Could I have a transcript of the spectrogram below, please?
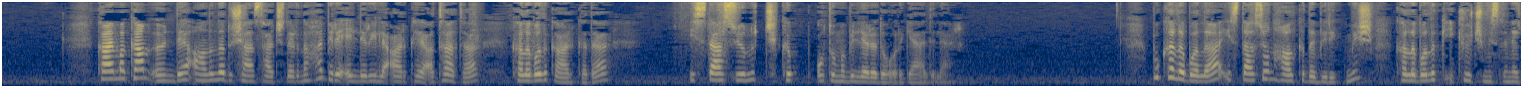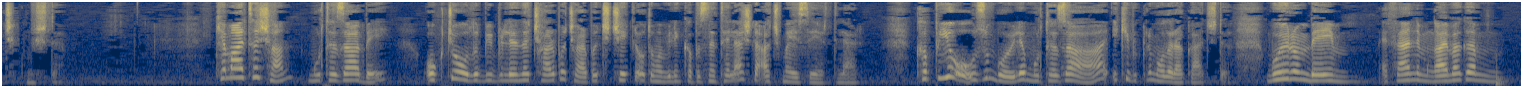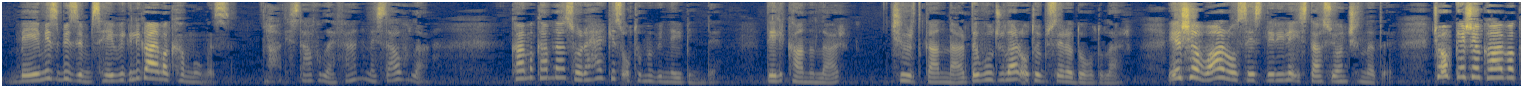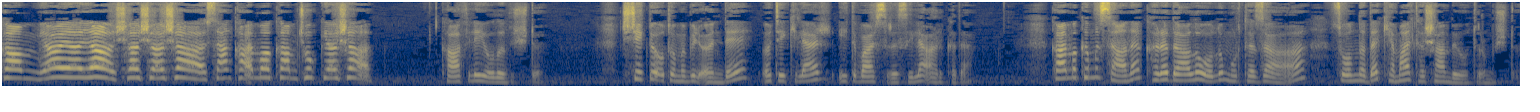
Kaymakam önde alnına düşen saçlarını habire elleriyle arkaya ata ata kalabalık arkada istasyonu çıkıp otomobillere doğru geldiler. Bu kalabalığa istasyon halkı da birikmiş, kalabalık iki üç misline çıkmıştı. Kemal Taşan, Murtaza Bey, Okçuoğlu birbirlerine çarpa çarpa çiçekli otomobilin kapısını telaşla açmaya seyirttiler. Kapıyı o uzun boyuyla Murtaza Ağa iki büklüm olarak açtı. Buyurun beyim, efendim kaymakam, Beyimiz bizim, sevgili kaymakamımız. Estağfurullah efendim, estağfurullah. Kaymakamdan sonra herkes otomobiline bindi. Delikanlılar, çığırtkanlar, davulcular otobüslere doldular. Yaşa var o sesleriyle istasyon çınladı. Çok yaşa kaymakam, ya ya ya, şa şa şa, sen kaymakam çok yaşa. Kafile yola düştü. Çiçekli otomobil önde, ötekiler itibar sırasıyla arkada. Kaymakamın sağına Karadağlıoğlu Murtaza Ağa, soluna da Kemal Taşan Bey oturmuştu.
